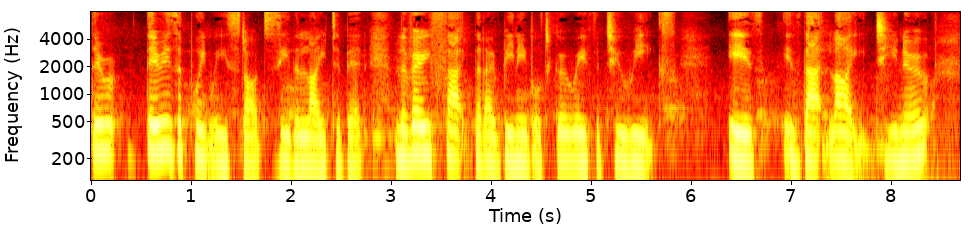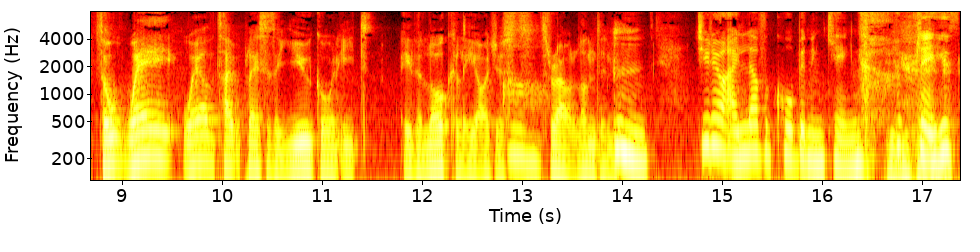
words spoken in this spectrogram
there there is a point where you start to see the light a bit, and the very fact that I've been able to go away for two weeks is is that light, you know. So where where are the type of places that you go and eat either locally or just Oh. throughout London? Do you know I love a Corbin and King place.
